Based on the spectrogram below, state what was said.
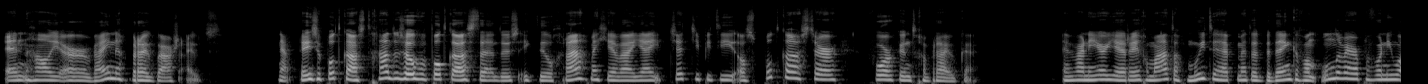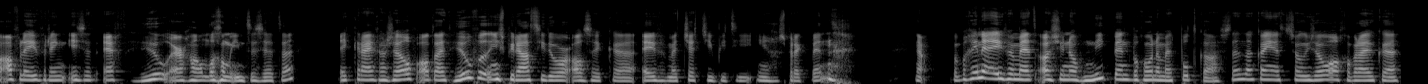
en haal je er weinig bruikbaars uit. Nou, deze podcast gaat dus over podcasten, dus ik deel graag met je waar jij ChatGPT als podcaster voor kunt gebruiken. En wanneer je regelmatig moeite hebt met het bedenken van onderwerpen voor nieuwe aflevering, is het echt heel erg handig om in te zetten. Ik krijg er zelf altijd heel veel inspiratie door als ik uh, even met ChatGPT in gesprek ben. nou, we beginnen even met als je nog niet bent begonnen met podcasten, dan kan je het sowieso al gebruiken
